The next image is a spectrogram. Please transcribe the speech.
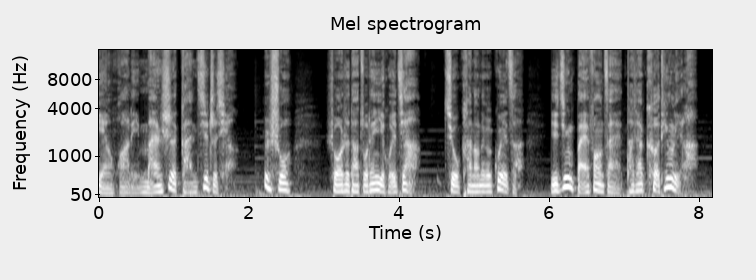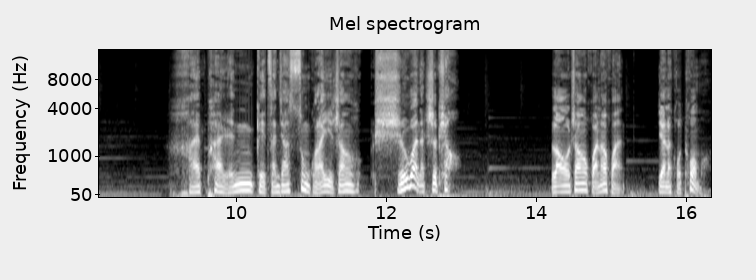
电话里满是感激之情，说说是他昨天一回家就看到那个柜子。”已经摆放在他家客厅里了，还派人给咱家送过来一张十万的支票。老张缓了缓，咽了口唾沫，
